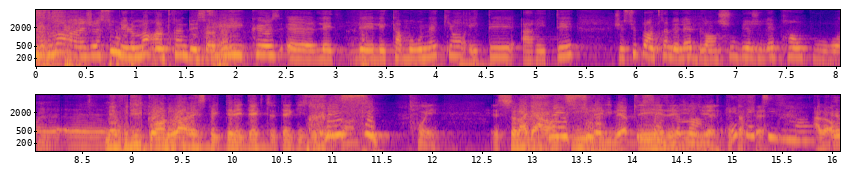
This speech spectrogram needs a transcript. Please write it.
nullement, hein, je suis nullement en train de dire que euh, les, les, Camerounais qui ont été arrêtés, je ne suis pas en train de les blanchir ou bien je les prends pour... Euh, euh, Mais vous dites qu'on doit respecter les textes tels qu'ils se présentent. Oui. Et cela garantit les libertés individuelles. Tout Effectivement. À fait. Alors, Et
